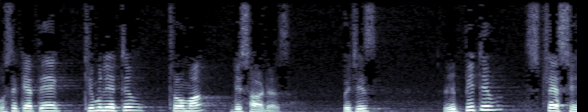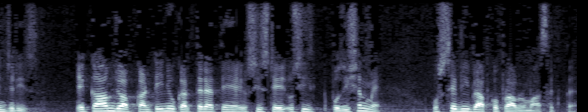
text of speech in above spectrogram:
اسے کہتے ہیں cumulative trauma disorders which is repetitive stress injuries ایک کام جو آپ کنٹینیو کرتے رہتے ہیں اسی اسی پوزیشن میں اس سے بھی آپ کو پرابلم آ سکتا ہے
